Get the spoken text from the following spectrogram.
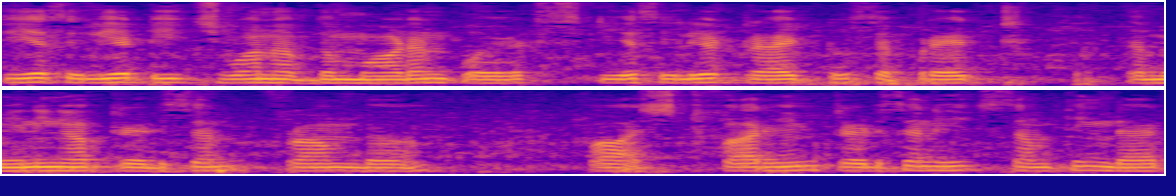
T.S. Eliot is one of the modern poets. T.S. Eliot tried to separate the meaning of tradition from the past. For him, tradition is something that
